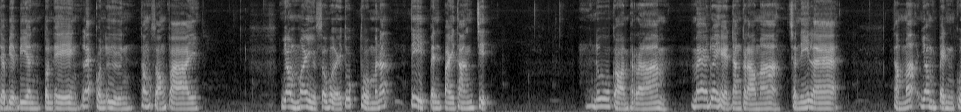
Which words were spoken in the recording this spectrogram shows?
จะเบียดเบียนตนเองและคนอื่นทั้งสองฝ่าย ย่อมไม่เสวยทุกโทมนัสที่เป็นไปทางจิต ดูก่อนพรามแม้ด้วยเหตุดังกล่าวมาชนนี้แล ธรรมะย่อมเป็นคุ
